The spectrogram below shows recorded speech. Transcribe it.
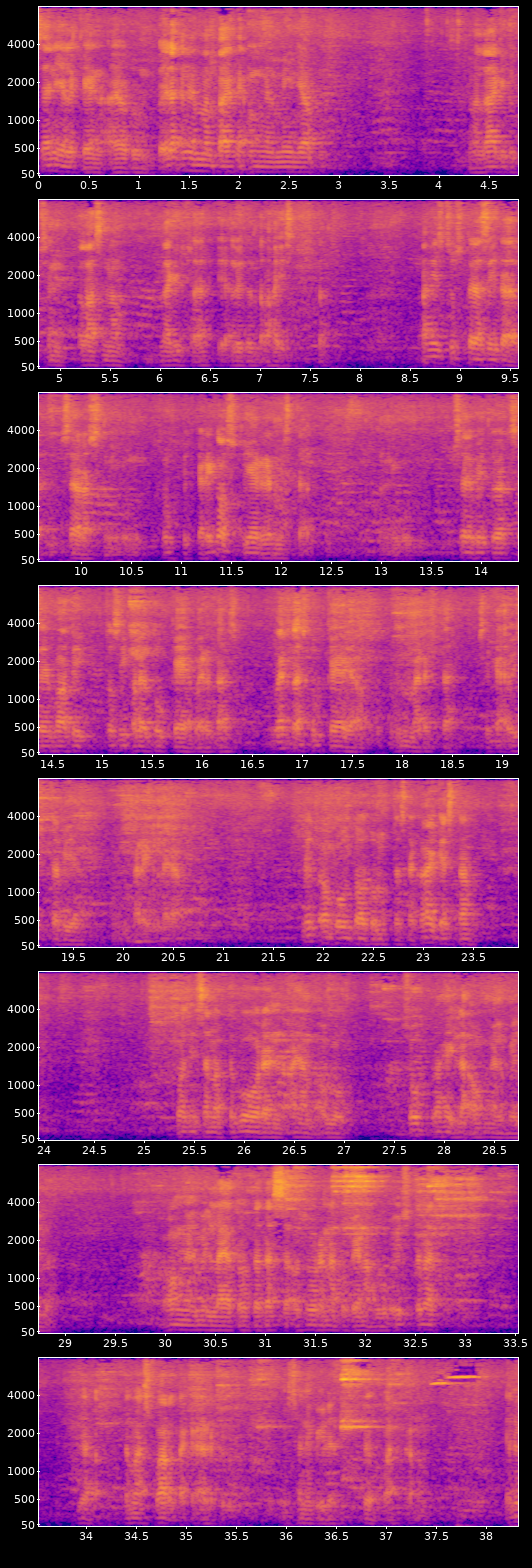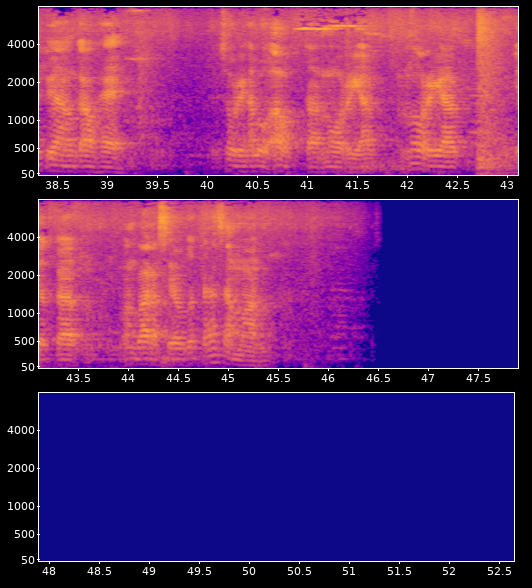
sen jälkeen ajoudun vielä enemmän päihdeongelmiin ja lääkityksen alasena lääkitys lähti älytöntä ahdistusta. ahdistusta ja siitä seurasi niin kuin, suht pitkä rikoskierre, mistä niin kuin, selviytyäkseen vaati tosi paljon tukea, vertais, vertaistukea ja ymmärrystä sekä ystäviä ympärille. Ja nyt on kuntoutunut tästä kaikesta. Voisin sanoa, että vuoden ajan ollut suht vähillä ongelmilla. Tuota, tässä on suurena tukena ollut ystävät ja tämä Spartak missä nykyinen työpaikka on. Ja nykyään on kauhean suuri halu auttaa nuoria, nuoria jotka on vaarassa joutua tähän samaan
